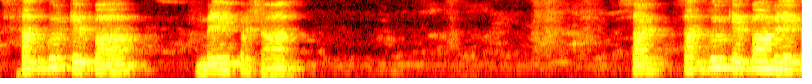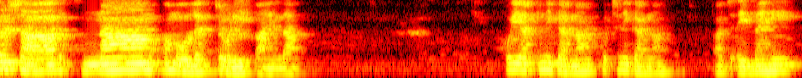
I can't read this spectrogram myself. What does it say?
ਸਤਿਗੁਰ ਕਿਰਪਾ ਮਿਲੇ ਪ੍ਰਸਾਦ। ਸਰ ਕਿਰਪਾ ਮਿਲੇ ਪ੍ਰਸਾਦ, ਨਾਮ ਅਮੋਲਕ ਝੋਲੀ ਪਾਇੰਦਾ ਕੋਈ ਅਰਥ ਨਹੀਂ ਕਰਨਾ ਕੁਝ ਨਹੀਂ ਕਰਨਾ। ਅੱਜ ਇਦਾਂ ਹੀ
